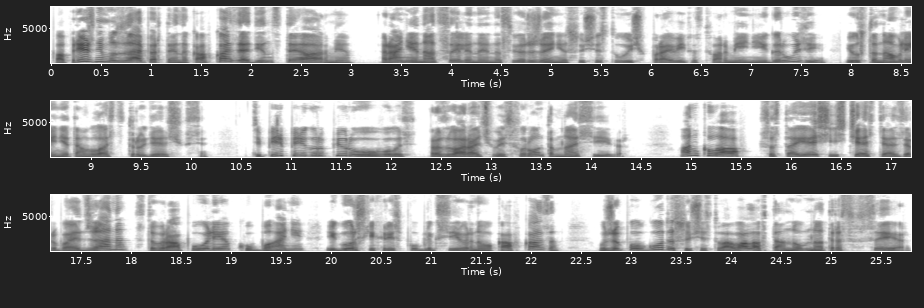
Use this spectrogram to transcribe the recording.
По-прежнему запертая на Кавказе 11-я армия, ранее нацеленная на свержение существующих правительств Армении и Грузии и установление там власти трудящихся, теперь перегруппировывалась, разворачиваясь фронтом на север. Анклав, состоящий из части Азербайджана, Ставрополья, Кубани и горских республик Северного Кавказа, уже полгода существовал автономно от РСФСР,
